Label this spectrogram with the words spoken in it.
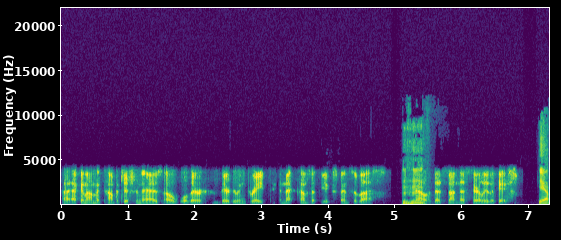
uh, economic competition as, oh, well, they're they're doing great, and that comes at the expense of us. Mm-hmm. No, that's not necessarily the case. Yeah.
